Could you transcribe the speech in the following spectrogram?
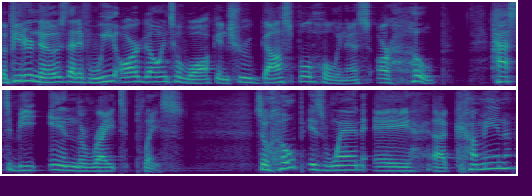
But Peter knows that if we are going to walk in true gospel holiness, our hope has to be in the right place. So, hope is when a, a coming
